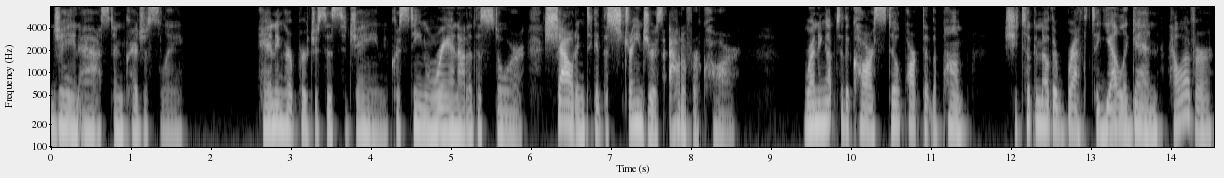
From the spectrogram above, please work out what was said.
Jane asked incredulously. Handing her purchases to Jane, Christine ran out of the store, shouting to get the strangers out of her car. Running up to the car still parked at the pump, she took another breath to yell again. However,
